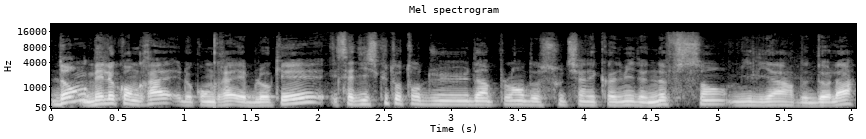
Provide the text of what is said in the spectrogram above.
Donc, Mais le Congrès, le Congrès est bloqué et ça discute autour d'un plan de soutien à l'économie de 900 milliards de dollars.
